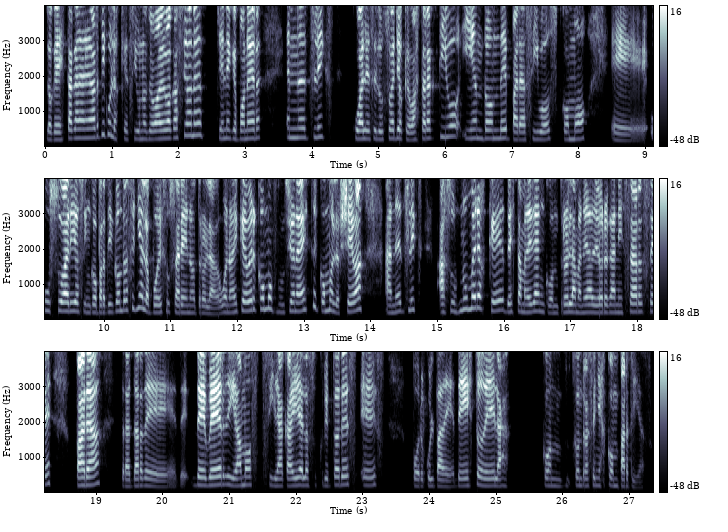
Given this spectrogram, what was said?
lo que destacan en el artículo es que si uno se va de vacaciones, tiene que poner en Netflix cuál es el usuario que va a estar activo y en dónde para si vos como eh, usuario sin compartir contraseña lo podés usar en otro lado. Bueno, hay que ver cómo funciona esto y cómo lo lleva a Netflix a sus números que de esta manera encontró la manera de organizarse para tratar de, ver, digamos, si la caída de los suscriptores es por culpa de, esto de las contraseñas compartidas.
